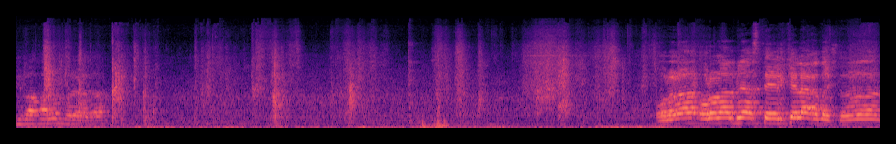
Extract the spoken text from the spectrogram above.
Bir bakalım buraya da. Oralar, oralar biraz tehlikeli arkadaşlar. Oralar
